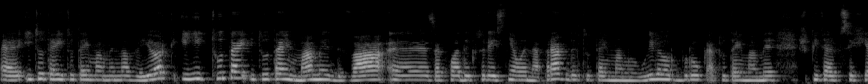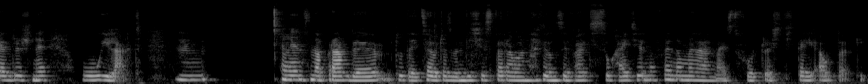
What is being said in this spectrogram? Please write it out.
e, i tutaj i tutaj mamy Nowy Jork i tutaj i tutaj mamy dwa e, zakłady, które istniały naprawdę. Tutaj mamy Willowbrook, a tutaj mamy szpital psychiatryczny Willard. Więc naprawdę tutaj cały czas będę się starała nawiązywać. Słuchajcie, no fenomenalna jest twórczość tej autorki.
